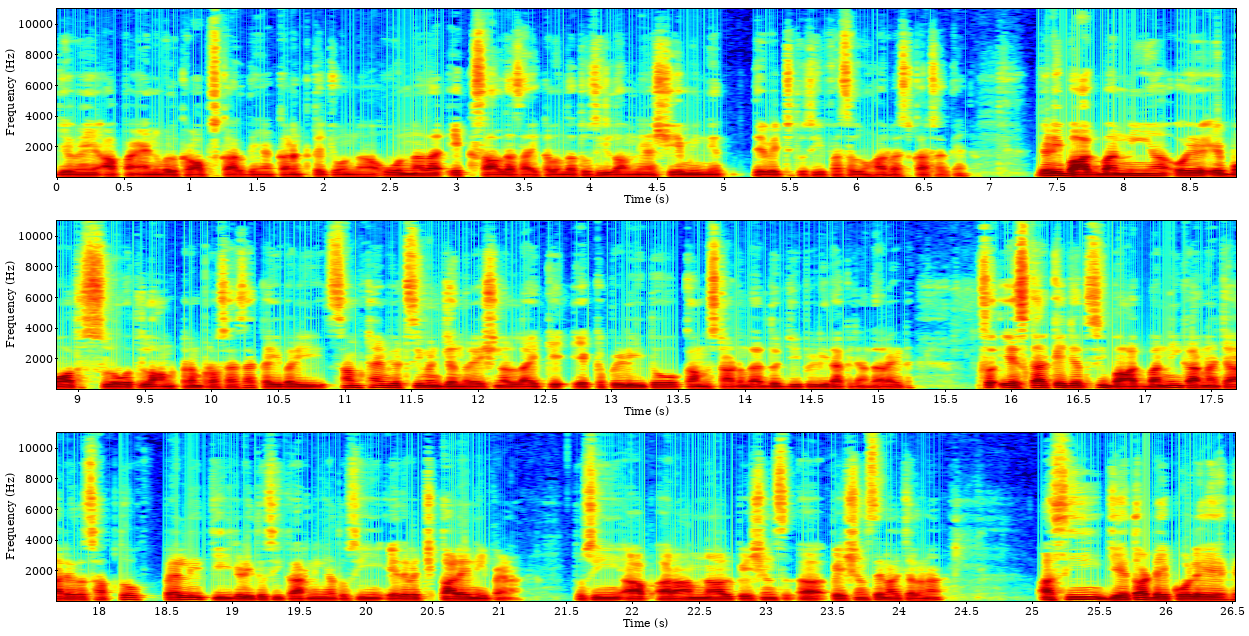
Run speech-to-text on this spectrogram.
ਜਿਵੇਂ ਆਪਾਂ ਐਨੂਅਲ ਕ੍ਰੌਪਸ ਕਰਦੇ ਹਾਂ, ਕਣਕ ਅਤੇ ਝੋਨਾ, ਉਹਨਾਂ ਦਾ ਇੱਕ ਸਾਲ ਦਾ ਸਾਈਕਲ ਹੁੰਦਾ। ਤੁਸੀਂ ਲਾਉਂਦੇ ਆ ਛੇ ਮਹੀਨੇ ਦੇ ਵਿੱਚ ਤੁਸੀਂ ਫਸਲ ਨੂੰ ਹਾਰਵੈਸਟ ਕਰ ਸਕਦੇ ਆ ਜਿਹੜੀ ਬਾਗਬਾਨੀ ਆ, ਉਹ ਇਹ ਬਹੁਤ ਸਲੋਅ ਤੇ ਲੌਂਗ ਟਰਮ ਪ੍ਰੋਸੈਸ ਆ। ਕਈ ਵਾਰੀ sometimes it's even generational like ਕਿ ਇੱਕ ਪੀੜ੍ਹੀ ਤੋਂ ਕੰਮ ਸਟਾਰਟ ਹੁੰਦਾ, ਦੂਜੀ ਪੀੜ੍ਹੀ ਤੱਕ ਜਾਂਦਾ ਰਾਈਟ ਸੋ ਇਸ ਕਰਕੇ ਜੇ ਤੁਸੀਂ ਬਾਗਬਾਨੀ ਕਰਨਾ ਚਾਹ ਰਹੇ ਹੋ, ਤਾਂ ਸਭ ਤੋਂ ਪਹਿਲੀ ਚੀਜ਼ ਜਿਹੜੀ ਤੁਸੀਂ ਕਰਨੀ ਆ, ਤੁਸੀਂ ਇਹਦੇ ਵਿੱਚ ਕਾਲੇ ਨਹੀਂ ਪੈਣਾ। ਤੁਸੀਂ ਆਪ ਆਰਾਮ ਨਾਲ ਪੇਸ਼ੈਂਸ ਪੇਸ਼ੈਂਸ ਦੇ ਨਾਲ ਚੱਲਣਾ। ਅਸੀਂ ਜੇ ਤੁਹਾਡੇ ਕੋਲੇ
